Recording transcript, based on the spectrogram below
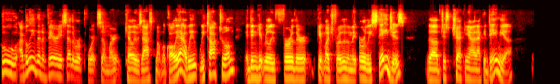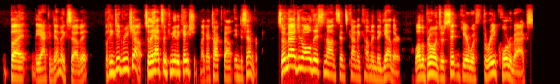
who I believe in a various other reports somewhere, Kelly was asked about McCall. Yeah, we we talked to him. It didn't get really further, get much further than the early stages of just checking out academia, but the academics of it. but he did reach out. So they had some communication, like I talked about in December. So imagine all this nonsense kind of coming together while the Bruins are sitting here with three quarterbacks.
